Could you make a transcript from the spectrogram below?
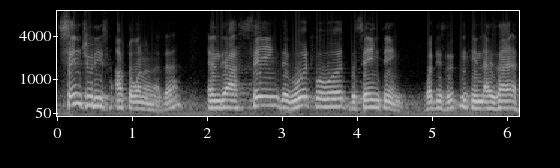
centuries after one another, and they are saying the word for word the same thing. What is written in Isaiah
